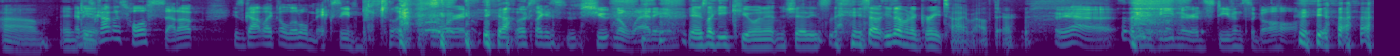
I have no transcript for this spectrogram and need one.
Um, and, and he's got this whole setup he's got like a little mixing like board Yeah. looks like he's shooting a wedding yeah, he's like EQing it and shit. He's he's he's having a great time out there. yeah Dave Edner and steven seagal yeah.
